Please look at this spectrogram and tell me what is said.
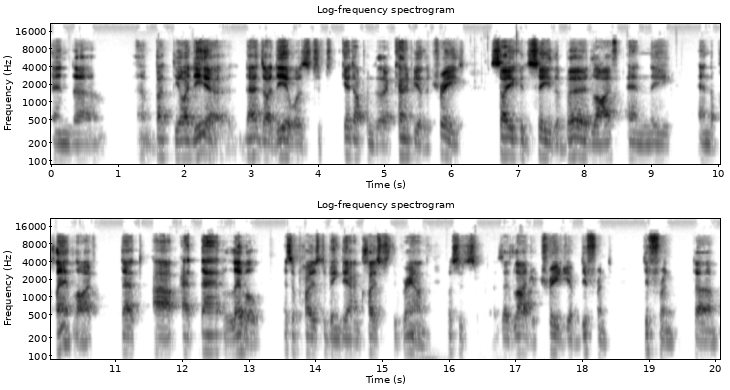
and um, uh, but the idea, Dad's idea, was to get up into the canopy of the trees so you could see the bird life and the and the plant life that are at that level, as opposed to being down close to the ground. Because it's, those larger trees, you have different different um,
